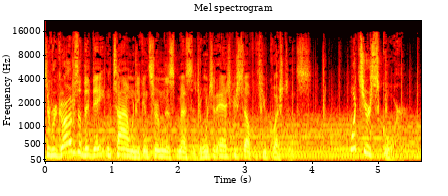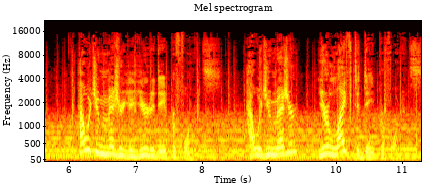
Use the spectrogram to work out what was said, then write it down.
So, regardless of the date and time when you consume this message, I want you to ask yourself a few questions. What's your score? How would you measure your year to date performance? How would you measure your life to date performance?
